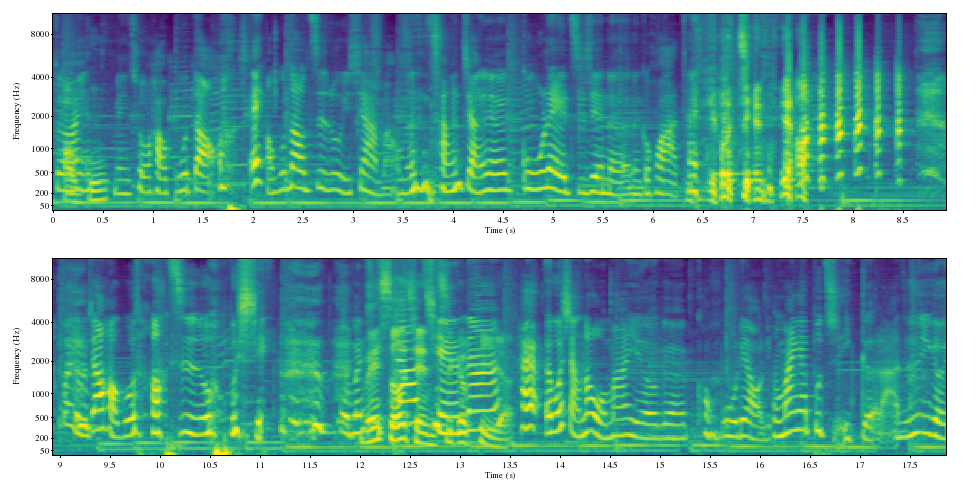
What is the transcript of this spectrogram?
对啊，好菇。没错，好菇道。哎、好菇道自录一下嘛，我们常讲那些菇类之间的那个话题。给我剪掉，为什么叫好菇道自入不行？我们没收钱钱吃个呐、屁啊还哎、我想到我妈也有个恐怖料理，我妈应该不止一个啦，只是一个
